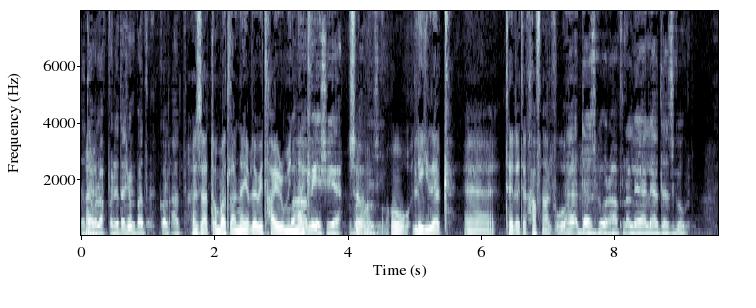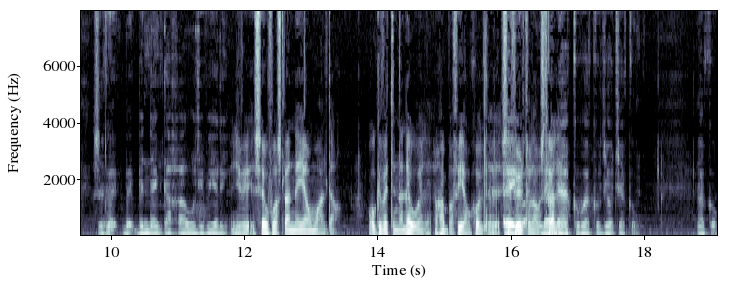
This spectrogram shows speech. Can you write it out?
ta' dawn eh. l-affarijiet għax imbagħad kulħadd. Eżatt, imbagħad l-għandna jibdew jitħajru minnek. Miex, je. Sewa, u lilek eh, teletek ħafna l-fuq. Eh, da żgur ħafna, le le da żgur. Bin-nejm tagħha u ġifieri. Ġifieri, sew fost l-għannejja u Malta. U kif qed l-ewwel, ħabba fiha wkoll sifirtu l-Awstralja. Ekku, ekku, ġoġ, ekku. Ekku.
